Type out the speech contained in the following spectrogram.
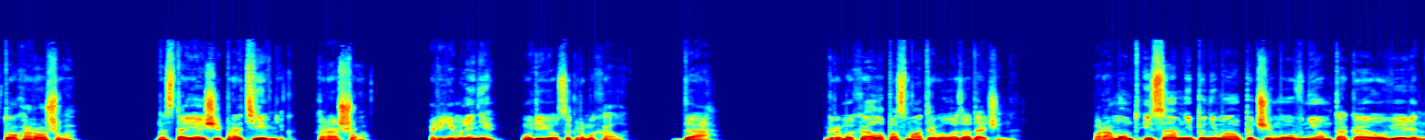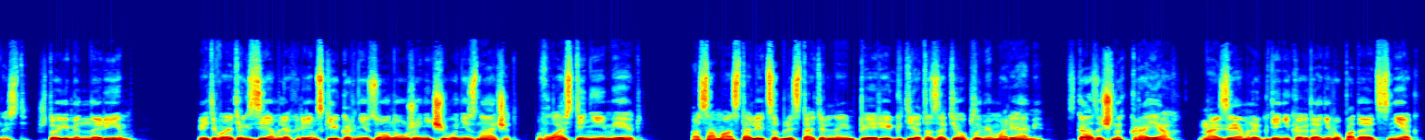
Что хорошего? Настоящий противник. Хорошо. Римляне? удивился Громыхало. Да. Громыхало посматривал озадаченно. Фарамунд и сам не понимал, почему в нем такая уверенность, что именно Рим ведь в этих землях римские гарнизоны уже ничего не значат, власти не имеют, а сама столица блистательной империи где-то за теплыми морями, в сказочных краях, на землях, где никогда не выпадает снег,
